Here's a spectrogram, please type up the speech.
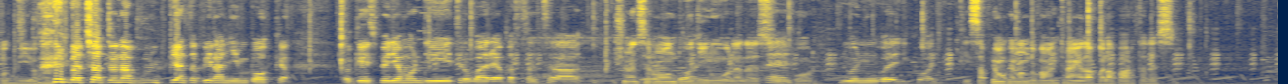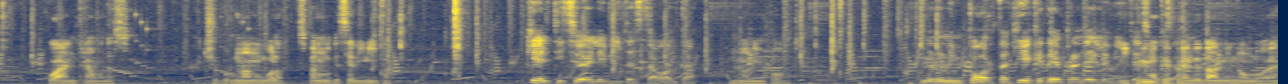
Oddio. Hai baciato una pianta piranha in bocca. Ok, speriamo di trovare abbastanza. Ce ne servono due cuori. di nuvole adesso Eh. fuori. Due nuvole di cuori. Che sappiamo che non dobbiamo entrare da quella parte adesso. Qua entriamo adesso. C'è pure una nuvola, sperando che sia di vita. Chi è il tizio delle vite stavolta? Non importa. Come non importa, chi è che deve prendere le vite? Il primo che scusa? prende danni non lo è,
